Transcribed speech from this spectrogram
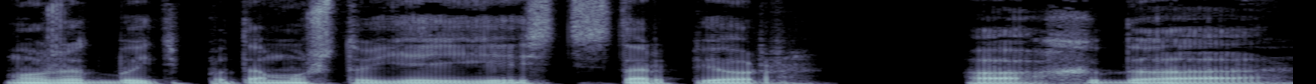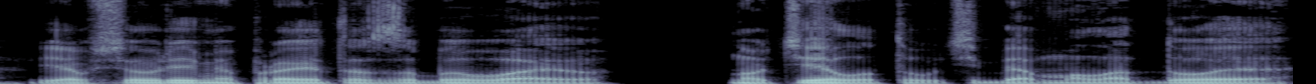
Может быть, потому что я и есть старпер?» «Ах, да, я все время про это забываю. Но тело-то у тебя молодое,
